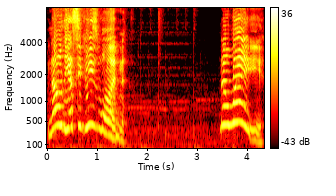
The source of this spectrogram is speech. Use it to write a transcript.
No, the SCP's won! No way!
